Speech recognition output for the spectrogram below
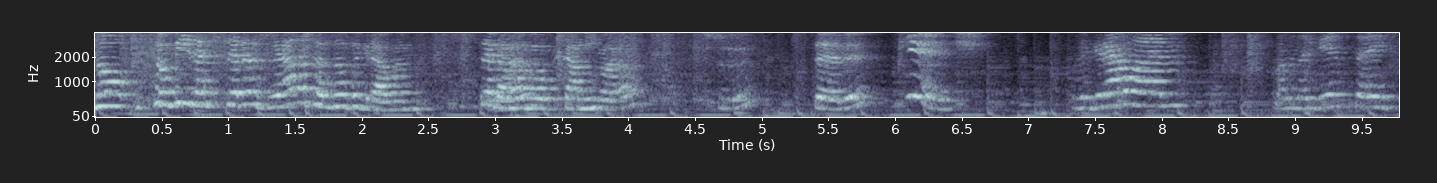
No, to widać teraz, że ja na pewno wygrałem. Teraz Raz, małpkami. Dwa, trzy, cztery, pięć. Wygrałem! Mam najwięcej.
